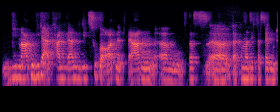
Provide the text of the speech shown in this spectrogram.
wie Marken wiedererkannt werden, wie die zugeordnet werden. Ähm, das, da kann man sich das sehr gut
